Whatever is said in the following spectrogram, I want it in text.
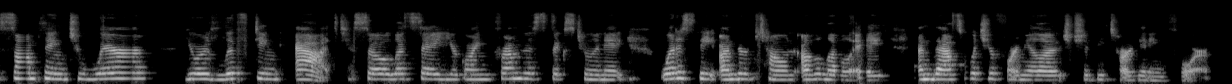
something to where you're lifting at. So let's say you're going from the six to an eight. What is the undertone of a level eight? And that's what your formula should be targeting for.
